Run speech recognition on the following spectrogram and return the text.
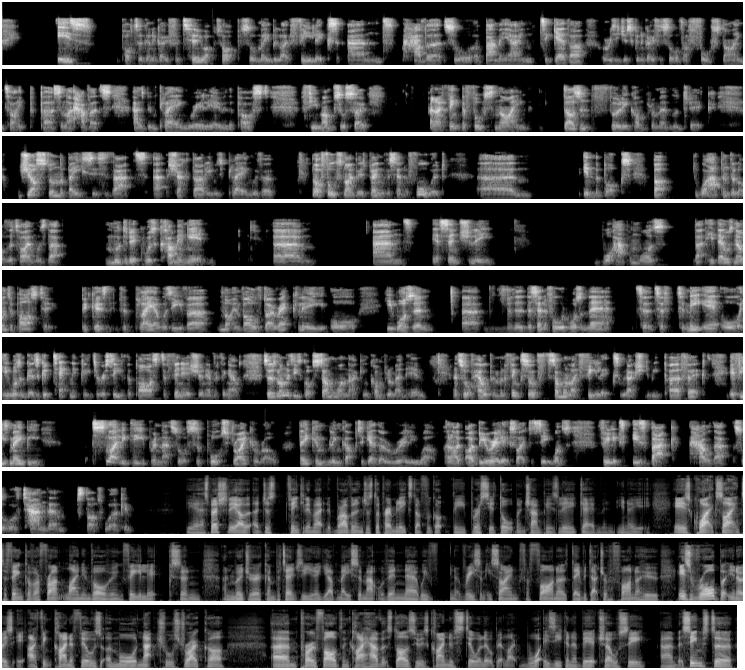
Is Potter going to go for two up top, so maybe like Felix and Havertz or Aubameyang together, or is he just going to go for sort of a false nine type person like Havertz has been playing really over the past few months or so? And I think the false nine doesn't fully complement Mudryk, just on the basis that at Shakhtar he was playing with a not a false nine, but he was playing with a centre forward um, in the box. But what happened a lot of the time was that Mudryk was coming in, um, and essentially what happened was that he, there was no one to pass to because the player was either not involved directly or he wasn't uh, the, the centre forward wasn't there to, to, to meet it, or he wasn't as good technically to receive the pass, to finish, and everything else. So as long as he's got someone that can complement him and sort of help him, and I think sort of someone like Felix would actually be perfect if he's maybe slightly deeper in that sort of support striker role, they can link up together really well. And I'd, I'd, be really excited to see once Felix is back how that sort of tandem starts working. Yeah, especially I, just thinking about rather than just the Premier League stuff, we've got the Borussia Dortmund Champions League game, and you know it is quite exciting to think of a front line involving Felix and and Mudryk, and potentially you know you have Mason Mount within there. We've you know recently signed Fofana, David Datro Fofana, who is raw, but you know is I think kind of feels a more natural striker um, profile than Kai Havertz does, who is kind of still a little bit like what is he going to be at Chelsea, um, but seems to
